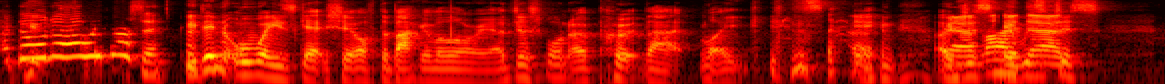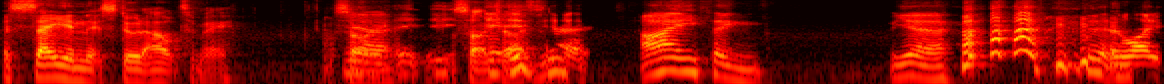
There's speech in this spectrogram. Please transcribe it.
I don't know how he does it. he didn't always get shit off the back of a lorry. I just want to put that like saying. I Yeah, just it was dad- just a saying that stood out to me. Sorry, Yeah, it, it, it is. Yeah, I think. Yeah, like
